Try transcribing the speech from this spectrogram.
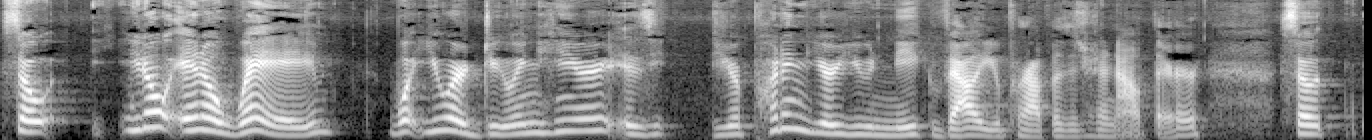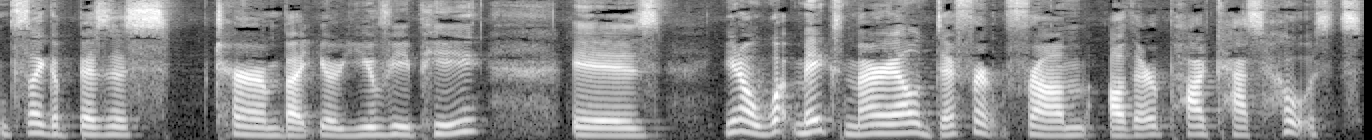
So, you know, in a way, what you are doing here is you're putting your unique value proposition out there. So it's like a business term, but your UVP is, you know, what makes Marielle different from other podcast hosts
